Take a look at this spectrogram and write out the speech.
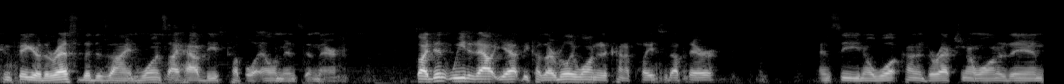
configure the rest of the design once I have these couple of elements in there. So I didn't weed it out yet because I really wanted to kind of place it up there and see, you know, what kind of direction I wanted in.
